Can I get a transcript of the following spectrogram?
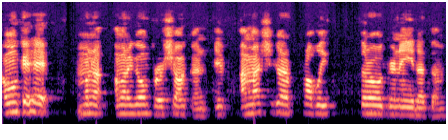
I won't get hit. I'm gonna. I'm gonna go in for a shotgun. If I'm actually gonna probably throw a grenade at them.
